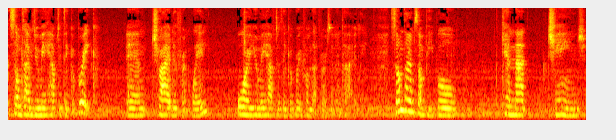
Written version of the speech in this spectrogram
Sometimes you may have to take a break and try a different way, or you may have to take a break from that person entirely. Sometimes some people cannot change,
